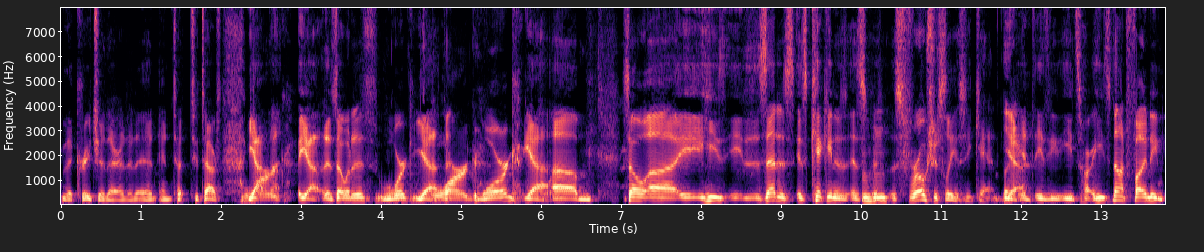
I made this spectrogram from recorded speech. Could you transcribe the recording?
the, creature there in, in, in T- Two Towers. Yeah, Warg. uh, yeah. Is that what it is? Warg. Yeah, the- Warg. Warg. Yeah. Um, so uh, he's he, Zett is, is kicking as, as, as ferociously as he can. But Yeah. it, it, he's hard, he's not finding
